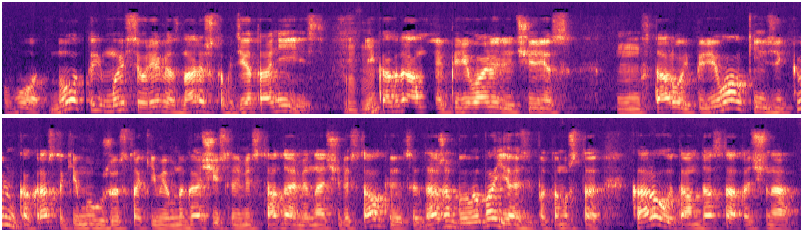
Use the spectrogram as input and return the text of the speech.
Вот. Но ты, мы все время знали, что где-то они есть. Угу. И когда мы перевалили через второй перевал Кинзик-Кюльн, как раз-таки мы уже с такими многочисленными стадами начали сталкиваться. Даже было боязнь, потому что коровы там достаточно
